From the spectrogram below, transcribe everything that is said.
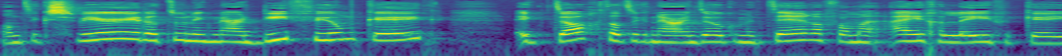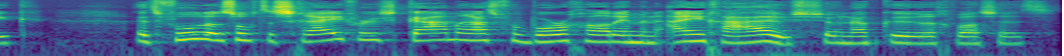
Want ik zweer je dat toen ik naar die film keek, ik dacht dat ik naar een documentaire van mijn eigen leven keek. Het voelde alsof de schrijvers camera's verborgen hadden in mijn eigen huis, zo nauwkeurig was het.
